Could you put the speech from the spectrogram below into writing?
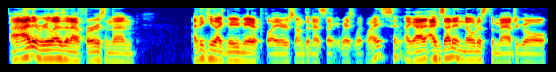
I, I didn't realize it at first, and then I think he like maybe made a play or something. That's like basically like why is Sim like I because I, didn't notice the Madrigal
